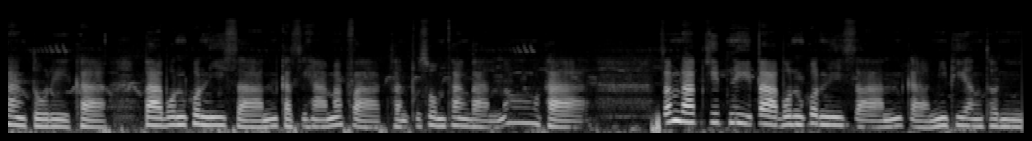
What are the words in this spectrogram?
ทางตัวเลขค่ะป่าบนคนอีสานกสิหามาฝากท่านผู้ชมทางบ้านเนาะค่ะ สำหรับคลิปนี้ป่าบนคนอีสานกับมีเพียงทนี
